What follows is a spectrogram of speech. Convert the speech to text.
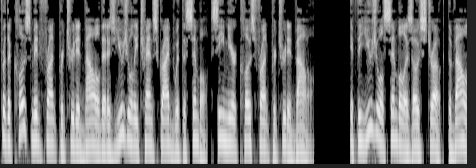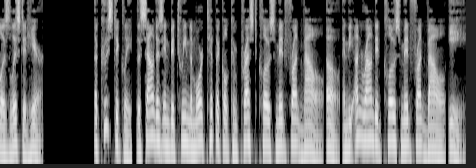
For the close mid-front protruded vowel that is usually transcribed with the symbol, see near close front protruded vowel. If the usual symbol is O stroke, the vowel is listed here. Acoustically, the sound is in between the more typical compressed close mid-front vowel o and the unrounded close mid-front vowel e.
